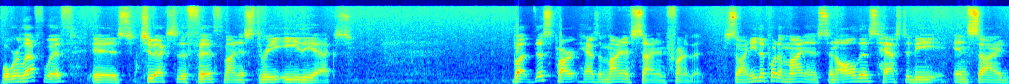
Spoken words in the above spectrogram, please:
What we're left with is 2x to the fifth minus 3e to the x. But this part has a minus sign in front of it. So I need to put a minus, and all this has to be inside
